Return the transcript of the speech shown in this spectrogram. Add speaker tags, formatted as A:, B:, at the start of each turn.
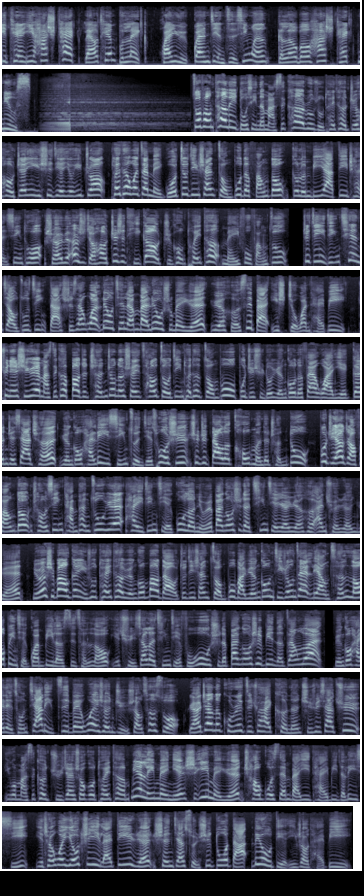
A: 一天一 hashtag 聊天不累，环宇关键字新闻 global hashtag news。
B: 作风特立独行的马斯克入主推特之后，争议事件又一桩。推特为在美国旧金山总部的房东哥伦比亚地产信托，十二月二十九号正式提告，指控推特没付房租。至今已经欠缴租金达十三万六千两百六十美元，约合四百一十九万台币。去年十月，马斯克抱着沉重的水草走进推特总部，不止许多员工的饭碗也跟着下沉，员工还例行总结措施，甚至到了抠门的程度。不只要找房东重新谈判租约，还已经解雇了纽约办公室的清洁人员和安全人员。纽约时报更引述推特员工报道，旧金山总部把员工集中在两层楼，并且关闭了四层楼，也取消了清洁服务，使得办公室变得脏乱，员工还得从家。家里自备卫生纸上厕所，然而这样的苦日子却还可能持续下去，因为马斯克举债收购推特，面临每年十亿美元、超过三百亿台币的利息，也成为有史以来第一人，身家损失多达六点一兆台币。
